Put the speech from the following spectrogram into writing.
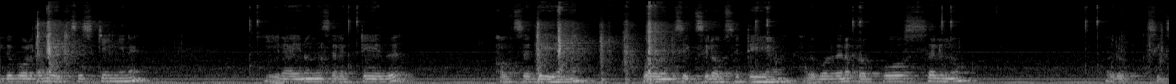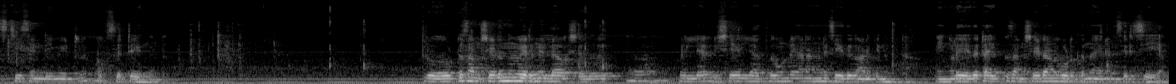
ഇതുപോലെ തന്നെ എക്സിസ്റ്റിങ്ങിന് ഈ ലൈൻ ഒന്ന് സെലക്ട് ചെയ്ത് ഓഫ്സെറ്റ് ചെയ്യാണ്. പോയിന്റ് സിക്സിൽ ഓഫ്സെറ്റ് ചെയ്യാണ്. അതുപോലെ തന്നെ പ്രപ്പോസലിനും ഒരു സിക്സ്റ്റി സെന്റിമീറ്റർ ഓഫ്സെറ്റ് ചെയ്യുന്നുണ്ട്. ത്രൂ ഔട്ട് സംശയമൊന്നും വരുന്നില്ല. പക്ഷെ അത് വലിയ വിഷയമില്ലാത്തത് കൊണ്ട് ഞാൻ അങ്ങനെ ചെയ്ത് കാണിക്കുന്നുണ്ട് നിങ്ങൾ ഏത് ടൈപ്പ് സൺഷെയ്ഡാണ് കൊടുക്കുന്നത് അതിനനുസരിച്ച് ചെയ്യാം.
